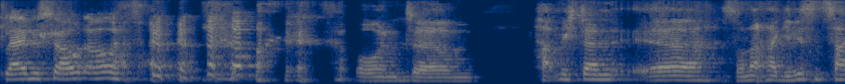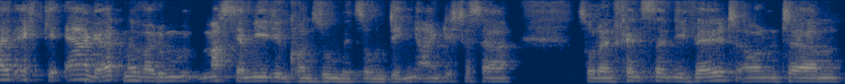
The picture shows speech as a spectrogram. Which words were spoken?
kleine Shoutout. und ähm, hat mich dann äh, so nach einer gewissen Zeit echt geärgert, ne, weil du machst ja Medienkonsum mit so einem Ding eigentlich, das ja so dein Fenster in die Welt. Und ähm,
